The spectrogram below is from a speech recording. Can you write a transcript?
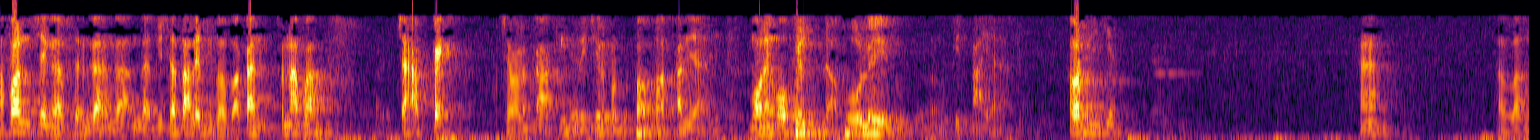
Afan saya enggak enggak enggak enggak bisa taklim di Babakan. Kenapa? Capek jalan kaki dari Cirebon ke Babakan ya. Mau naik mobil enggak boleh itu. Bid'ah ya. Apa demikian? Hah? Allah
